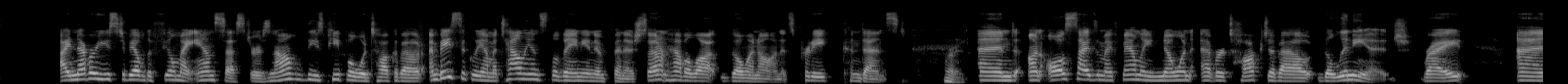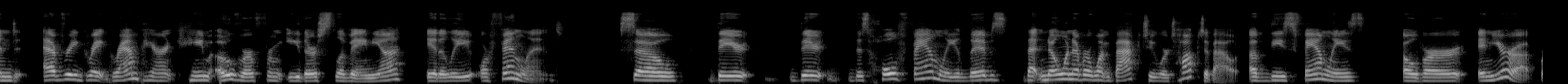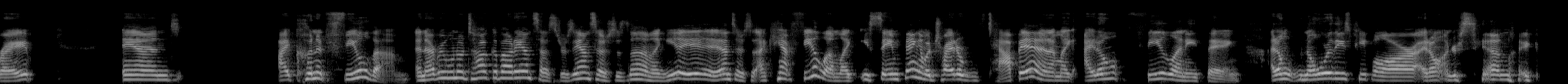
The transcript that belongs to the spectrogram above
I never used to be able to feel my ancestors. Now these people would talk about, I'm basically, I'm Italian, Slovenian, and Finnish. So I don't have a lot going on. It's pretty condensed. Right. And on all sides of my family, no one ever talked about the lineage, right? And every great grandparent came over from either Slovenia, Italy, or Finland. So they there this whole family lives that no one ever went back to or talked about of these families over in Europe, right? And I couldn't feel them. And everyone would talk about ancestors, ancestors. And I'm like, yeah, yeah, yeah, ancestors. I can't feel them. Like, same thing. I would try to tap in. I'm like, I don't feel anything. I don't know where these people are. I don't understand. Like,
